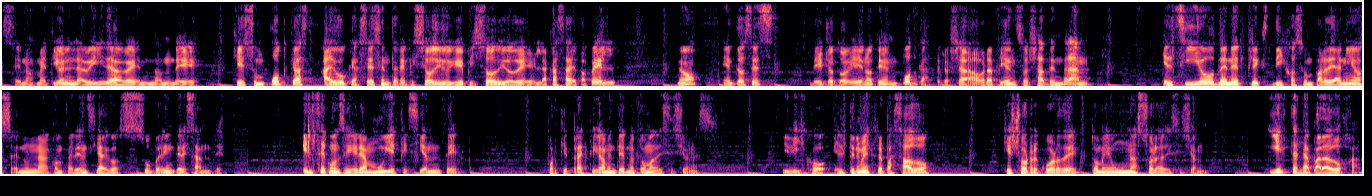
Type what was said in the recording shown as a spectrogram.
se nos metió en la vida en donde, ¿qué es un podcast? Algo que haces entre episodio y episodio de La Casa de Papel, ¿no? Entonces, de hecho todavía no tienen podcast, pero ya ahora pienso, ya tendrán. El CEO de Netflix dijo hace un par de años en una conferencia algo súper interesante. Él se considera muy eficiente porque prácticamente no toma decisiones y dijo, el trimestre pasado, que yo recuerde, tomé una sola decisión. Y esta es la paradoja.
